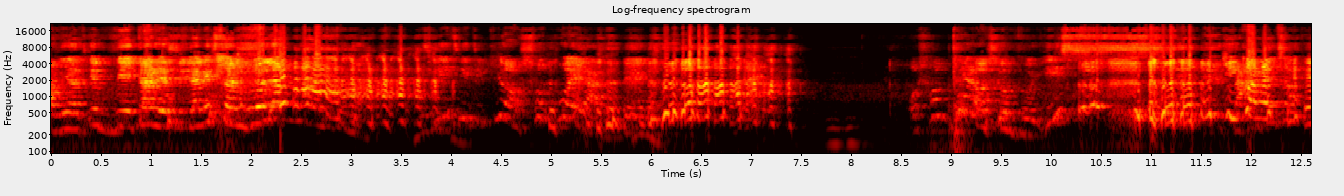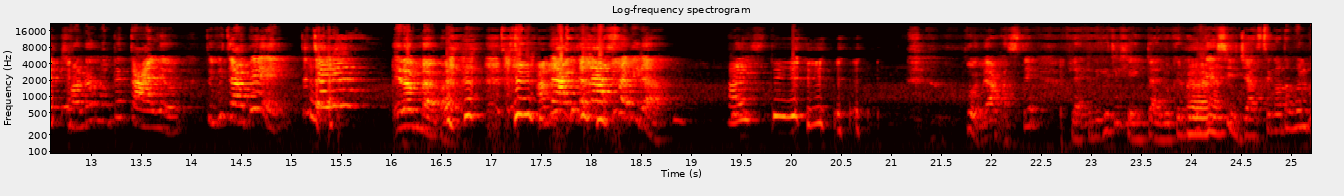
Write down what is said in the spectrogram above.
আমি আজকে বেকার এসে জানিস তো বললাম কি অসভ্য অসভ্যের অসভ্য ইস। কি করেছে? স্বর্ণর মুখটা কালো। তুমি যাবে? তো চলো। এরম ব্যাপার। আমি আগে চলে আসতামই না। আসতে। বলে আসতে। ফ্ল্যাটে দেখেছি সেইটা। লোকের বাড়িতে এসেছি যাচ্ছে কথা বলব?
